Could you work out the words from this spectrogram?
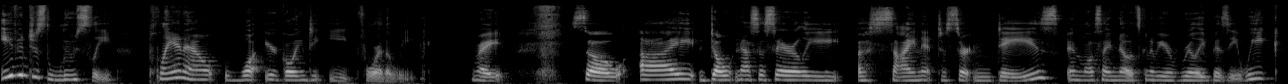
even just loosely plan out what you're going to eat for the week. Right? So I don't necessarily assign it to certain days unless I know it's going to be a really busy week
